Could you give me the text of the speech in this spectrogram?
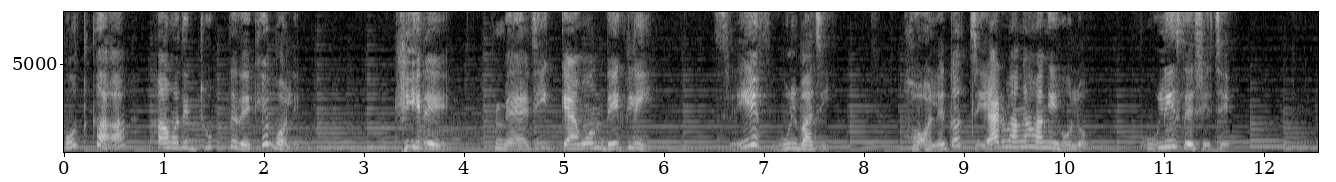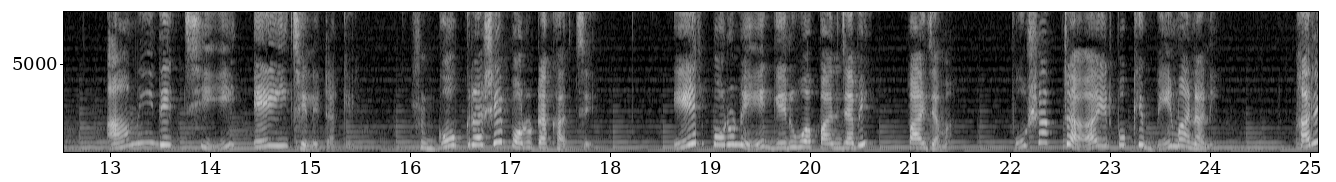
হোৎকা আমাদের ঢুকতে দেখে বলে কিরে ম্যাজিক কেমন দেখলি? স্রেফ গুলবাজি। হলে তো চেয়ার ভাঙাভাঙি হলো, পুলিশ এসেছে। আমি দেখছি এই ছেলেটাকে গোগ্রাসে পরোটা খাচ্ছে। এর পরনে গেরুয়া পাঞ্জাবি, পায়জামা। পোশাকটা এর পক্ষে বেমানানি। আরে,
